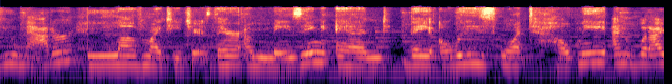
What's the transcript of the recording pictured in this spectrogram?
you matter. Love my teachers. They're amazing and they always want to help me. And what I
